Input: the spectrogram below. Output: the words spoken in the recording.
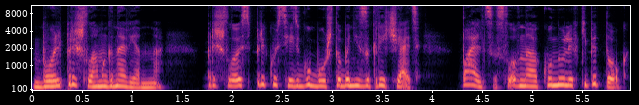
Боль пришла мгновенно. Пришлось прикусить губу, чтобы не закричать. Пальцы словно окунули в кипяток.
